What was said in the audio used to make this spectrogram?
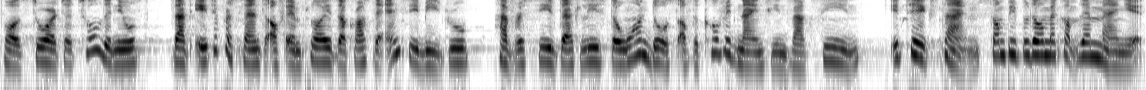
Paul Stewart told the news that 80% of employees across the NCB group have received at least one dose of the COVID-19 vaccine. It takes time. Some people don't make up their mind yet.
